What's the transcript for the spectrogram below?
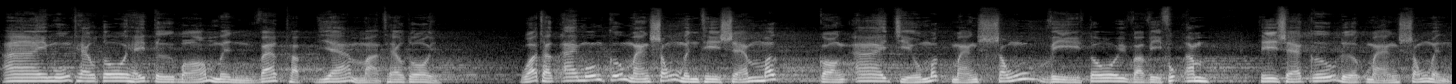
Ai muốn theo tôi hãy từ bỏ mình vác thập giá mà theo tôi. Quả thật ai muốn cứu mạng sống mình thì sẽ mất, Còn ai chịu mất mạng sống vì tôi và vì phúc âm Thì sẽ cứu được mạng sống mình.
